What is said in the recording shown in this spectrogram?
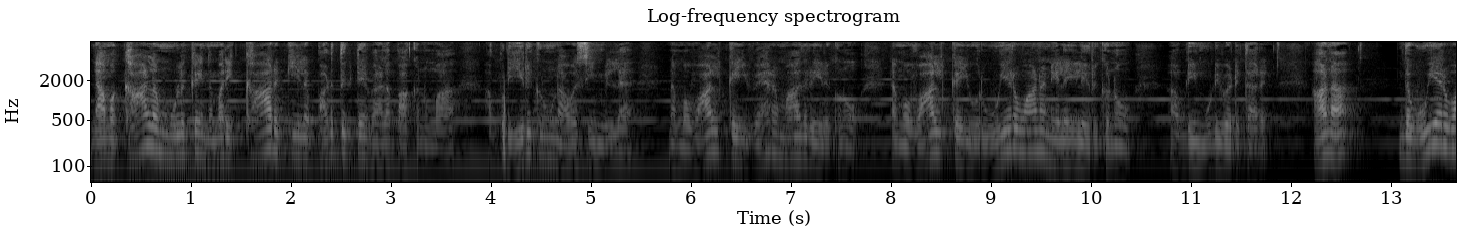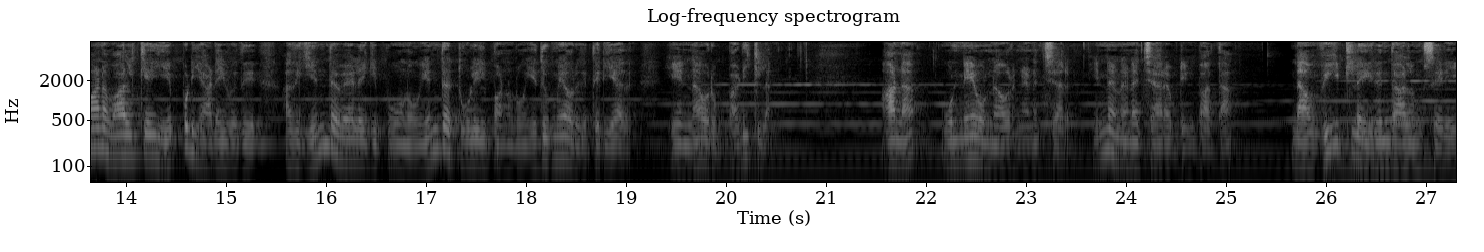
நாம் காலம் முழுக்க இந்த மாதிரி காரு கீழே படுத்துக்கிட்டே வேலை பார்க்கணுமா? அப்படி இருக்கணும்னு அவசியம் இல்லை. நம்ம வாழ்க்கை வேறு மாதிரி இருக்கணும். நம்ம வாழ்க்கை ஒரு உயர்வான நிலையில் இருக்கணும் அப்படின்னு முடிவெடுத்தார். ஆனால் இந்த உயர்வான வாழ்க்கையை எப்படி அடைவது? அதுக்கு எந்த வேலைக்கு போகணும்? எந்த தொழில் பண்ணணும்? எதுவுமே அவருக்கு தெரியாது. ஏன்னா அவர் படிக்கல. ஆனால் ஒன்றே ஒன்று அவர் நினச்சார். என்ன நினச்சார் அப்படின்னு பார்த்தா நான் வீட்டில் இருந்தாலும் சரி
